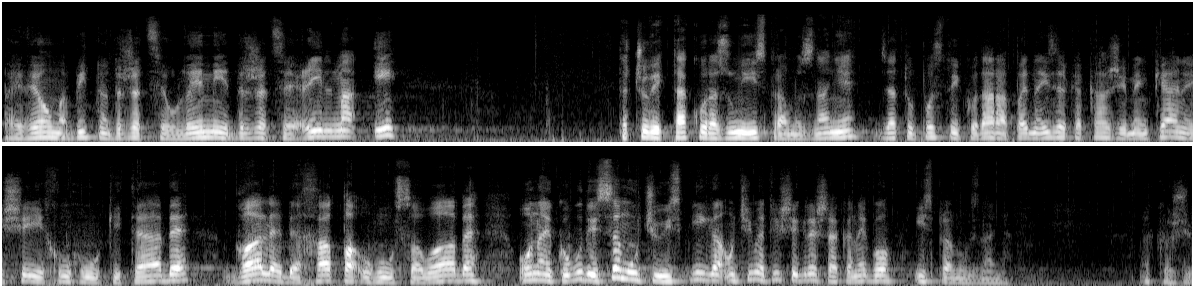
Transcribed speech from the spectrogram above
Pa je veoma bitno držati se u lemije, držati se ilma i da čovjek tako razumije ispravno znanje. Zato postoji kod Arapa jedna izreka kaže men kane šejihuhu kitabe galebe hata'uhu sawabe onaj ko bude samo učio iz knjiga on će imati više grešaka nego ispravnog znanja. A kaže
